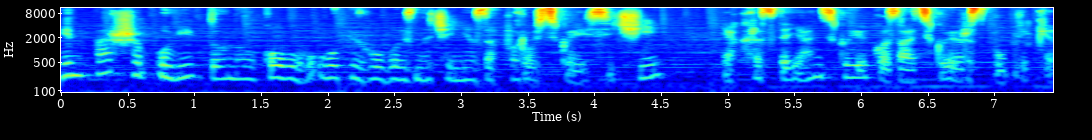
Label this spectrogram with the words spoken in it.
Він першим увів до наукового обігу визначення Запорозької січі як християнської козацької республіки.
